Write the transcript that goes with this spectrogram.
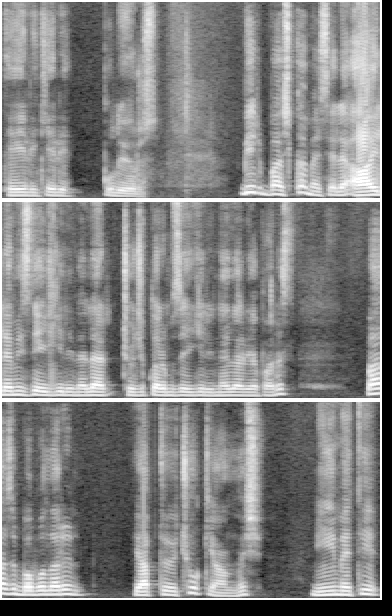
tehlikeli buluyoruz. Bir başka mesele ailemizle ilgili neler, çocuklarımızla ilgili neler yaparız? Bazı babaların yaptığı çok yanlış. Nimeti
